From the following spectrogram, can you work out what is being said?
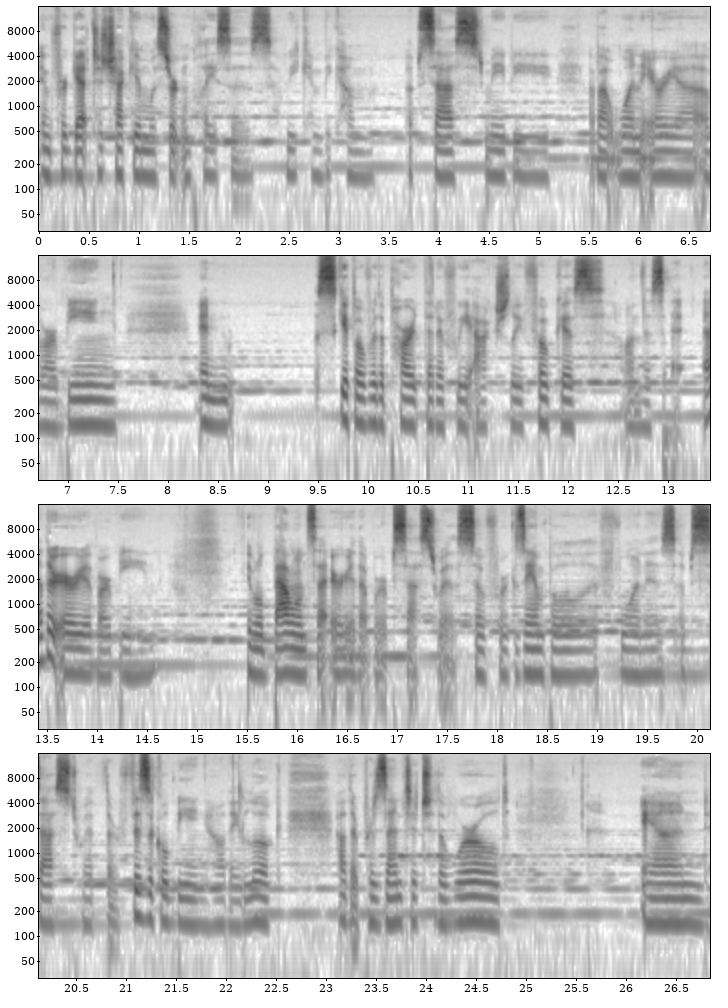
and forget to check in with certain places. We can become obsessed maybe about one area of our being and skip over the part that if we actually focus on this other area of our being, it will balance that area that we're obsessed with. So, for example, if one is obsessed with their physical being, how they look, how they're presented to the world, and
